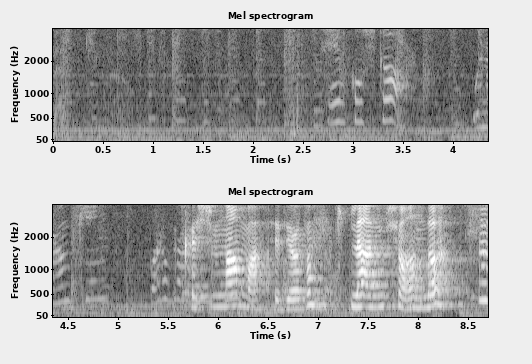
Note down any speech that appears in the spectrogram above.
back, you know. Hey, Uncle Scar. When I'm king, what'll that Kaşımdan bahsediyordum. Kitlendim şu anda.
